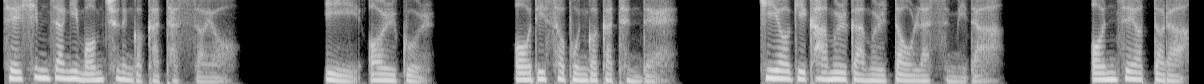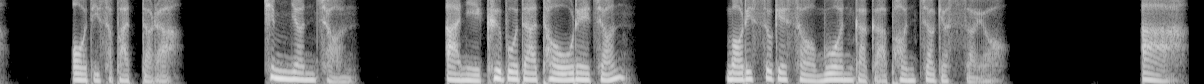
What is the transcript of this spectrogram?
제 심장이 멈추는 것 같았어요. 이 얼굴 어디서 본 것 같은데 기억이 가물가물 떠올랐습니다. 언제였더라? 어디서 봤더라? 10년 전. 아니, 그보다 더 오래 전? 머릿속에서 무언가가 번쩍였어요. 아,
